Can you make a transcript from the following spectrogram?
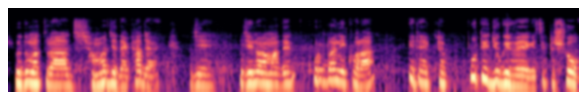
শুধুমাত্র আজ সমাজে দেখা যায় যে যেন আমাদের কোরবানি করা এটা একটা প্রতিযোগী হয়ে গেছে, একটা শোক।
